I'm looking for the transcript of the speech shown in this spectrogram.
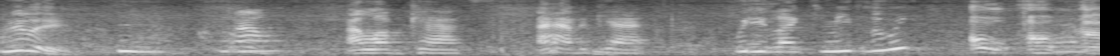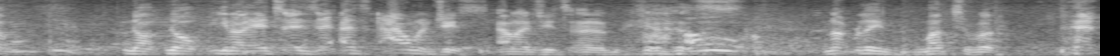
Really? I love cats. I have a cat. Would you like to meet Louis? Oh, oh, uh, no, no. You know, it's, it's, it's allergies. Allergies. Uh, Oh. Not really much of a pet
